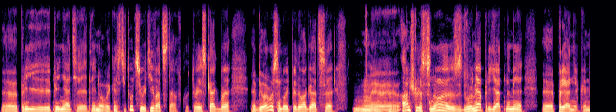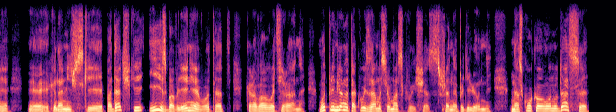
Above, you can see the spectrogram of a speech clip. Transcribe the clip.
при, принятия этой новой конституции уйти в отставку. То есть как бы белорусам будет предлагаться э, аншлюс, но с двумя приятными э, пряниками Э, экономические подачки и избавление вот от кровавого тирана. Вот примерно такой замысел Москвы сейчас, совершенно определенный. Насколько он удастся,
